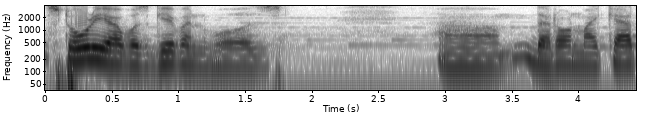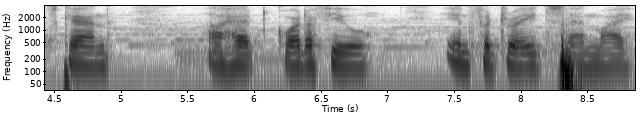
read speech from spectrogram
story I was given was um, that on my CAT scan, I had quite a few infiltrates and my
